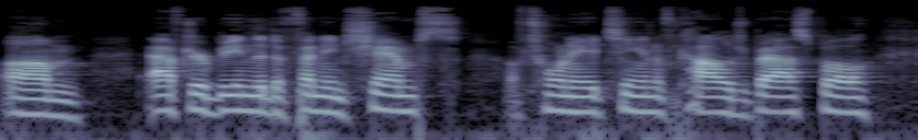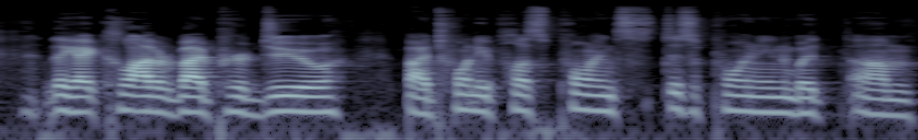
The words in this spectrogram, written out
Um, after being the defending champs of 2018 of college basketball, they got clobbered by Purdue by 20 plus points. Disappointing with um,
